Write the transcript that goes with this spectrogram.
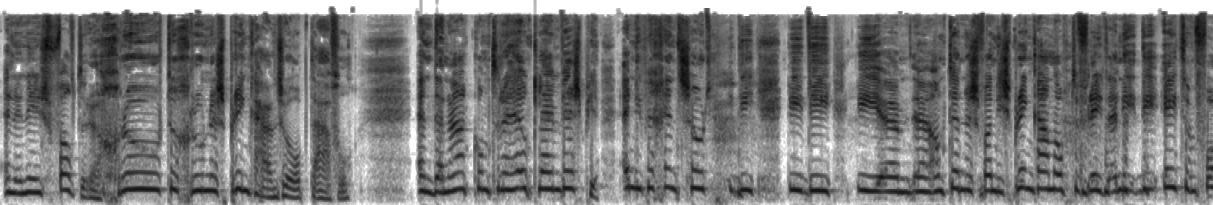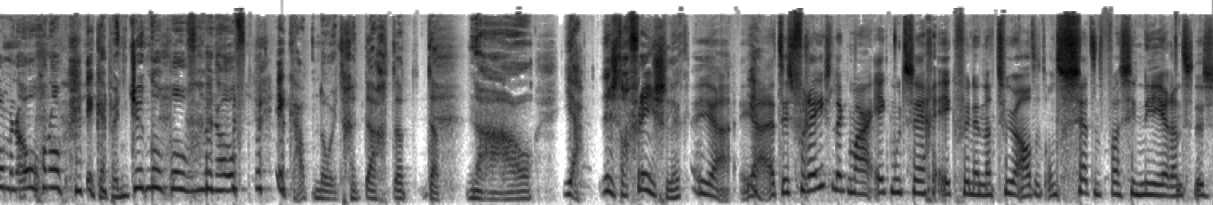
En ineens valt er een grote groene sprinkhaan zo op tafel. En daarna komt er een heel klein wespje. En die begint zo die, die, die, die, die uh, antennes van die springhaan op te vreten. En die, die eet hem voor mijn ogen op. Ik heb een jungle boven mijn hoofd. Ik had nooit gedacht dat, dat nou, ja, dat is toch vreselijk? Ja, ja, ja, het is vreselijk. Maar ik moet zeggen, ik vind de natuur altijd ontzettend fascinerend. Dus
